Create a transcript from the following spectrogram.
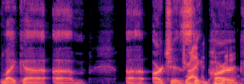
like uh um uh Arches State Park.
